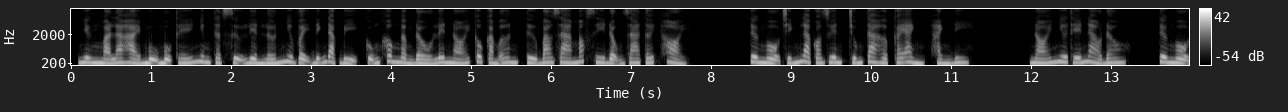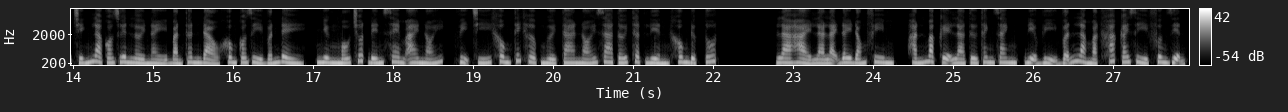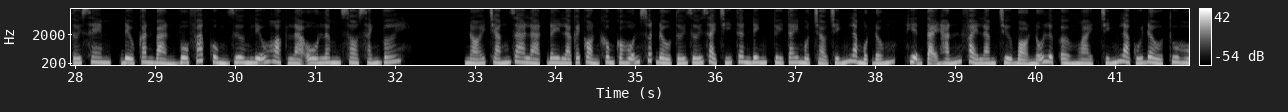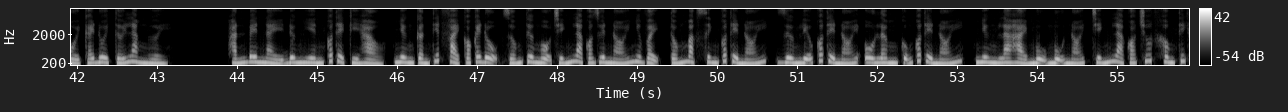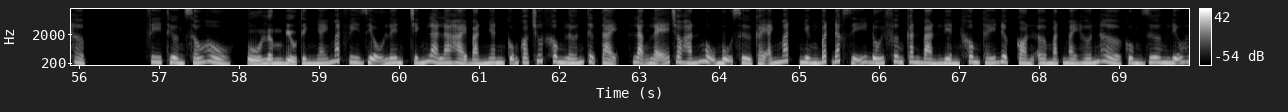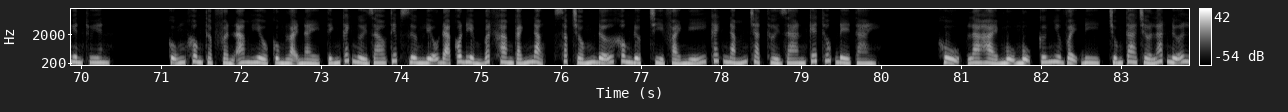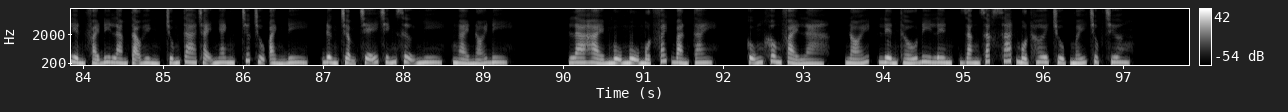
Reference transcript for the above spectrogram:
Nhưng mà La Hải mụ mụ thế nhưng thật sự liền lớn như vậy đĩnh đặc bị cũng không ngẩng đầu lên nói câu cảm ơn từ bao ra móc di động ra tới hỏi. Tương ngộ chính là có duyên chúng ta hợp cái ảnh, hành đi. Nói như thế nào đâu, Tương ngộ chính là có duyên lời này bản thân đảo không có gì vấn đề, nhưng mấu chốt đến xem ai nói, vị trí không thích hợp người ta nói ra tới thật liền không được tốt. La Hải là lại đây đóng phim, hắn mặc kệ là từ thanh danh, địa vị vẫn là mặt khác cái gì phương diện tới xem, đều căn bản vô pháp cùng Dương Liễu hoặc là ô lâm so sánh với. Nói trắng ra là đây là cái còn không có hỗn suất đầu tới giới giải trí tân đinh tùy tay một chảo chính là một đống, hiện tại hắn phải làm trừ bỏ nỗ lực ở ngoài chính là cúi đầu thu hồi cái đuôi tới làm người. Hắn bên này đương nhiên có thể kỳ hảo, nhưng cần thiết phải có cái độ giống tương ngộ chính là có duyên nói như vậy, Tống Mặc Sinh có thể nói, Dương Liễu có thể nói, Ô Lâm cũng có thể nói, nhưng La Hải mụ mụ nói chính là có chút không thích hợp. Phi thường xấu hổ, Ô Lâm biểu tình nháy mắt vi diệu lên, chính là La Hải bản nhân cũng có chút không lớn tự tại, lặng lẽ cho hắn mụ mụ xử cái ánh mắt nhưng bất đắc dĩ đối phương căn bản liền không thấy được còn ở mặt mày hớn hở cùng Dương Liễu huyên thuyên. Cũng không thập phần am hiểu cùng loại này tính cách người giao tiếp Dương Liễu đã có điểm bất kham gánh nặng, sắp chống đỡ không được chỉ phải nghĩ cách nắm chặt thời gian kết thúc đề tài. Khụ, La Hải mụ mụ cứ như vậy đi, chúng ta chờ lát nữa liền phải đi làm tạo hình, chúng ta chạy nhanh, trước chụp ảnh đi, đừng chậm trễ chính sự nhi, ngài nói đi. La Hải mụ mụ một phách bàn tay, cũng không phải là, nói, liền thấu đi lên, răng rắc sát một hơi chụp mấy chục chương.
